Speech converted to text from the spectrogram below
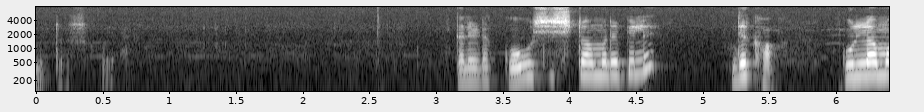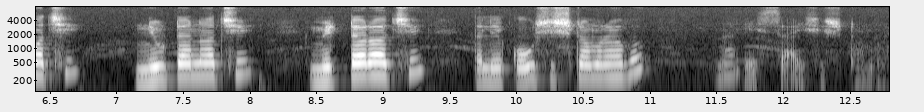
metre square তাহলে এটা কেউ সিষ্টমরে পিলে দেখ কুলম অছি নিউটন অছি মিটর অছি তাহলে কেউ সিষ্টমরে হব না এসআই সিষ্টমরে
